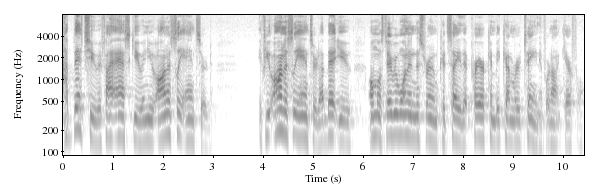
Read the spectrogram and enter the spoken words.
I bet you, if I ask you and you honestly answered, if you honestly answered, I bet you almost everyone in this room could say that prayer can become routine if we're not careful.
